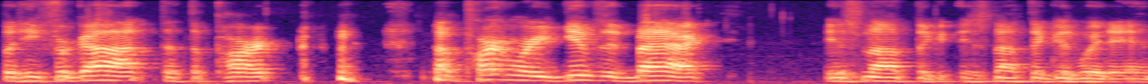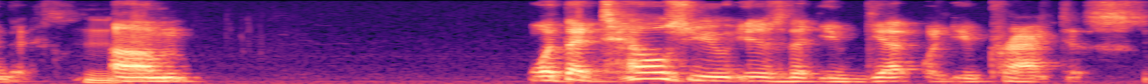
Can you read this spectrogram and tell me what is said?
But he forgot that the part, the part where he gives it back, is not the is not the good way to end it. Hmm. Um, what that tells you is that you get what you practice.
